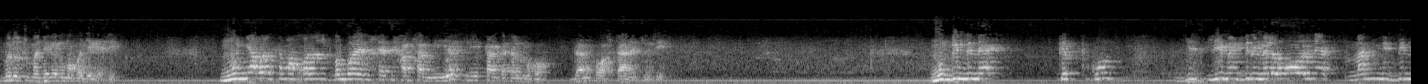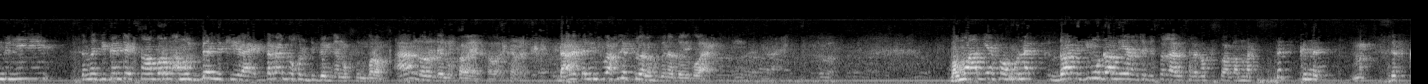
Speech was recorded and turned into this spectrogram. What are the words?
ba dootuma jege du ma ko jege si mu ñawal sama xol ba mbooleem xeeti xam-xam yi yëpp ñu tàggatal ma ko daan ko waxtaane tuuti mu bind ne képp ku gis lii may bind ne la wóor ne man mi bind lii sama diggante ak sama borom amul benn kiiraay dara doxul diggante ak suñu borom ah loolu de lu kawe kawe kawe daanaka li ñu fi wax lépp loolu gën a doy ko waar ba mu àggee foofu nag doon gi mu doon yonente bi sallallahu alayhi wasallam ak soog a mat sëkk nag mat sëkk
